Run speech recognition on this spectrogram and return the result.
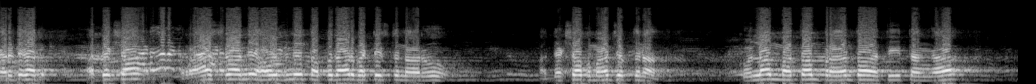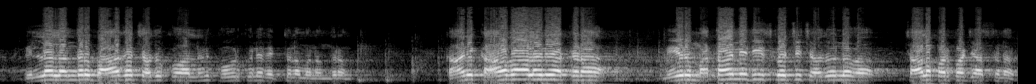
కరెక్ట్ కాదు. అధ్యక్ష రాష్ట్రాన్ని హౌస్ని తప్పుదారి పట్టిస్తున్నారు. అధ్యక్ష ఒక మాట చెప్తున్నా. కులం మతం ప్రాంతం అతీతంగా పిల్లలందరూ బాగా చదువుకోవాలని కోరుకునే వ్యక్తులం మనందరం. కానీ కావాలని అక్కడ మీరు మతాన్ని తీసుకొచ్చి చదువుల్లో చాలా పొరపాటు చేస్తున్నారు.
